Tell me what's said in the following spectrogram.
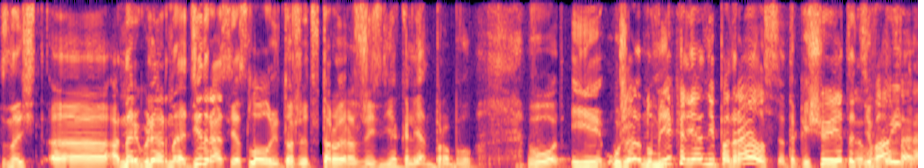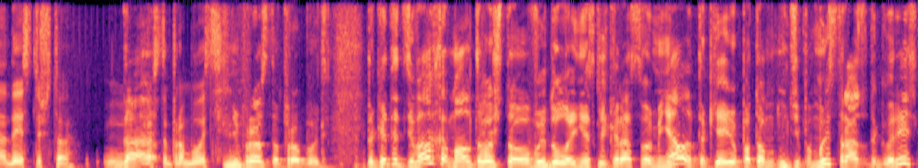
значит, э, она регулярно, один раз я с Лолой тоже, это второй раз в жизни я кальян пробовал. Вот, и уже, ну, мне кальян не понравился, так еще и эта Ну, деваха... надо, если что. Не Да. Просто пробовать. Не просто пробовать. Так эта деваха, мало того, что выдула и несколько раз его меняла, так я ее потом, ну, типа, мы сразу договорились,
